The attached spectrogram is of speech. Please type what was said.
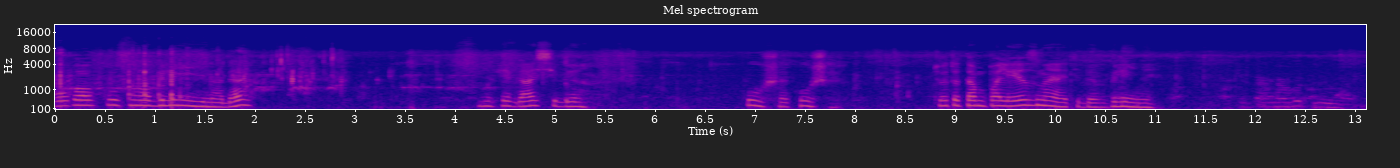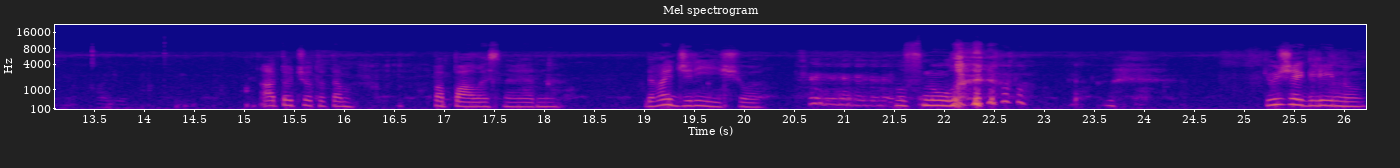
Вова, вкусная глина, да? Нифига себе. Кушай, кушай. Что-то там полезное тебе в глине. А то что-то там попалось, наверное. Давай жри еще. Уснул. Кушай глину.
